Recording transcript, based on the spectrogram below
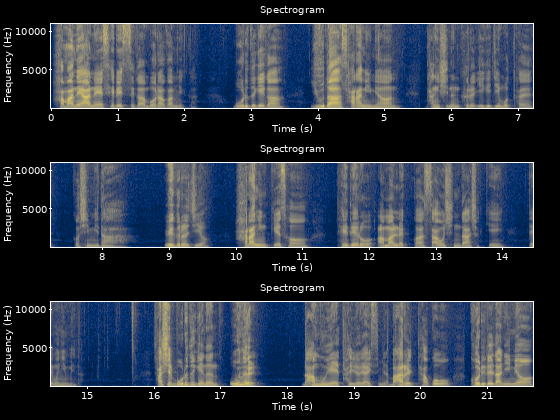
하만의 아내 세레스가 뭐라고 합니까? 모르드게가 유다 사람이면 당신은 그를 이기지 못할 것입니다. 왜 그러지요? 하나님께서 대대로 아말렉과 싸우신다 하셨기 때문입니다. 사실 모르드게는 오늘 나무에 달려야 했습니다. 말을 타고 거리를 다니며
